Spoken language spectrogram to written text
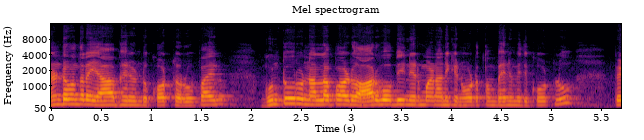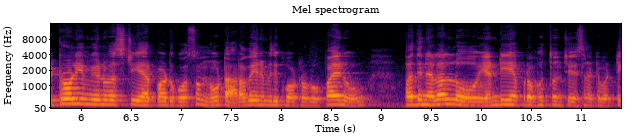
రెండు వందల యాభై రెండు కోట్ల రూపాయలు. గుంటూరు నల్లపాడు ఆర్ఓబి నిర్మాణానికి నూట తొంభై ఎనిమిది కోట్లు పెట్రోలియం యూనివర్సిటీ ఏర్పాటు కోసం నూట అరవై ఎనిమిది కోట్ల రూపాయలు పది నెలల్లో ఎన్డీఏ ప్రభుత్వం చేసినటువంటి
